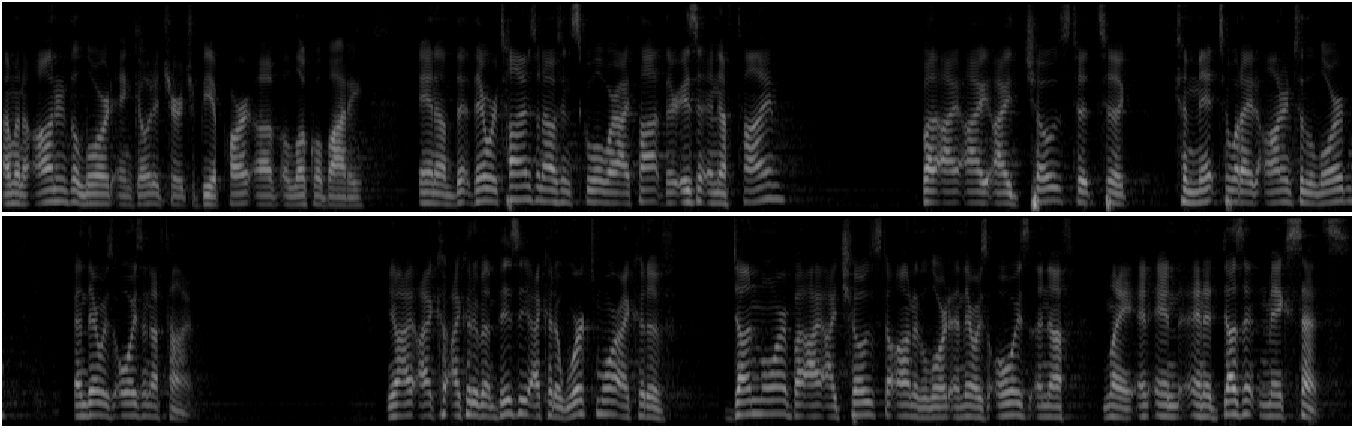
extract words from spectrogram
I'm going to honor the Lord and go to church, be a part of a local body. And um, th- there were times when I was in school where I thought there isn't enough time, but I, I, I chose to, to commit to what I had honored to the Lord, and there was always enough time. You know, I, I, I could have been busy, I could have worked more, I could have done more, but I, I chose to honor the Lord, and there was always enough money. And, and, and it doesn't make sense.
